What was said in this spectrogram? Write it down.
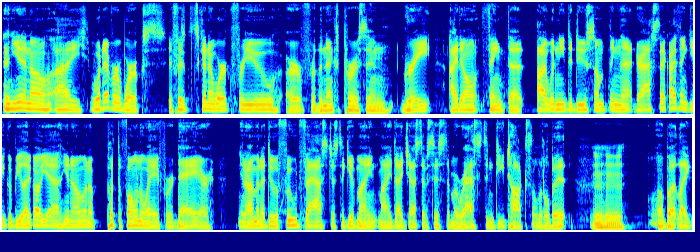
And you know, I whatever works. If it's gonna work for you or for the next person, great. I don't think that I would need to do something that drastic. I think you could be like, oh yeah, you know, I'm gonna put the phone away for a day or you know, I'm going to do a food fast just to give my my digestive system a rest and detox a little bit. Mm-hmm. Uh, but like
